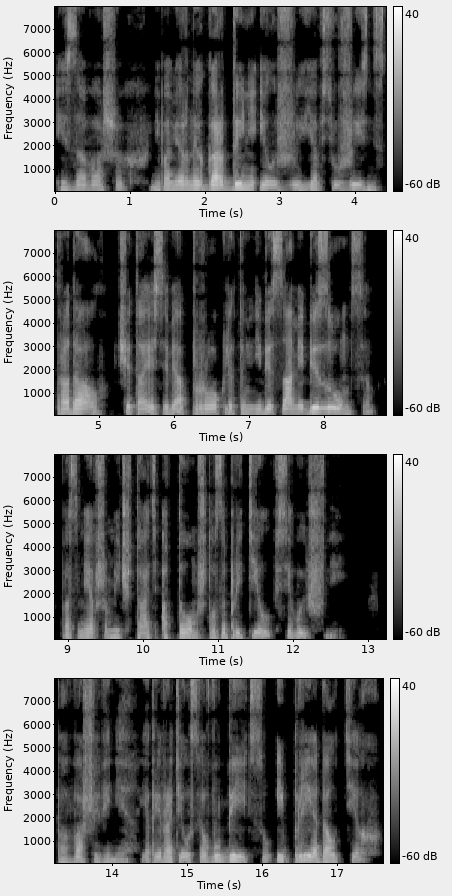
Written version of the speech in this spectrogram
Из-за ваших непомерных гордыни и лжи я всю жизнь страдал, считая себя проклятым небесами безумцем, посмевшим мечтать о том, что запретил Всевышний. По вашей вине я превратился в убийцу и предал тех,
